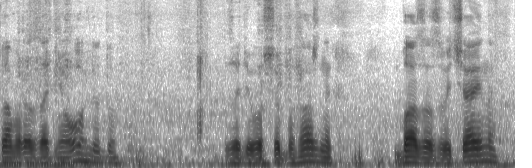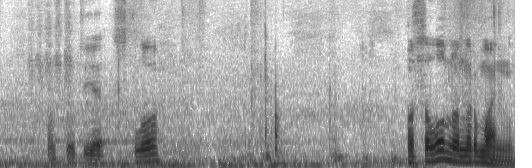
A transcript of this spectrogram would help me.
Камера заднього огляду. Ззаді ваш багажник. База звичайна. Ось тут є скло. По салону нормальний.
